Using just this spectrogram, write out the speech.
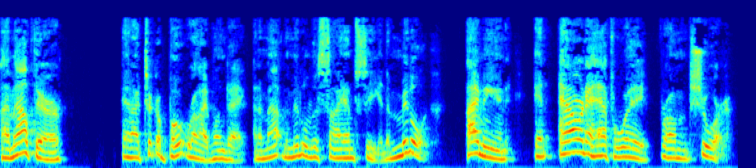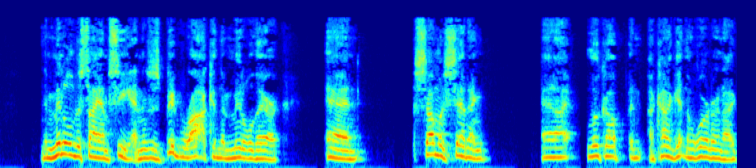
I'm out there and I took a boat ride one day and I'm out in the middle of the Siam Sea in the middle. I mean, an hour and a half away from shore. in the middle of the Siam Sea, and there's this big rock in the middle there, and sun was setting, and I look up and I kind of get in the water, and I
